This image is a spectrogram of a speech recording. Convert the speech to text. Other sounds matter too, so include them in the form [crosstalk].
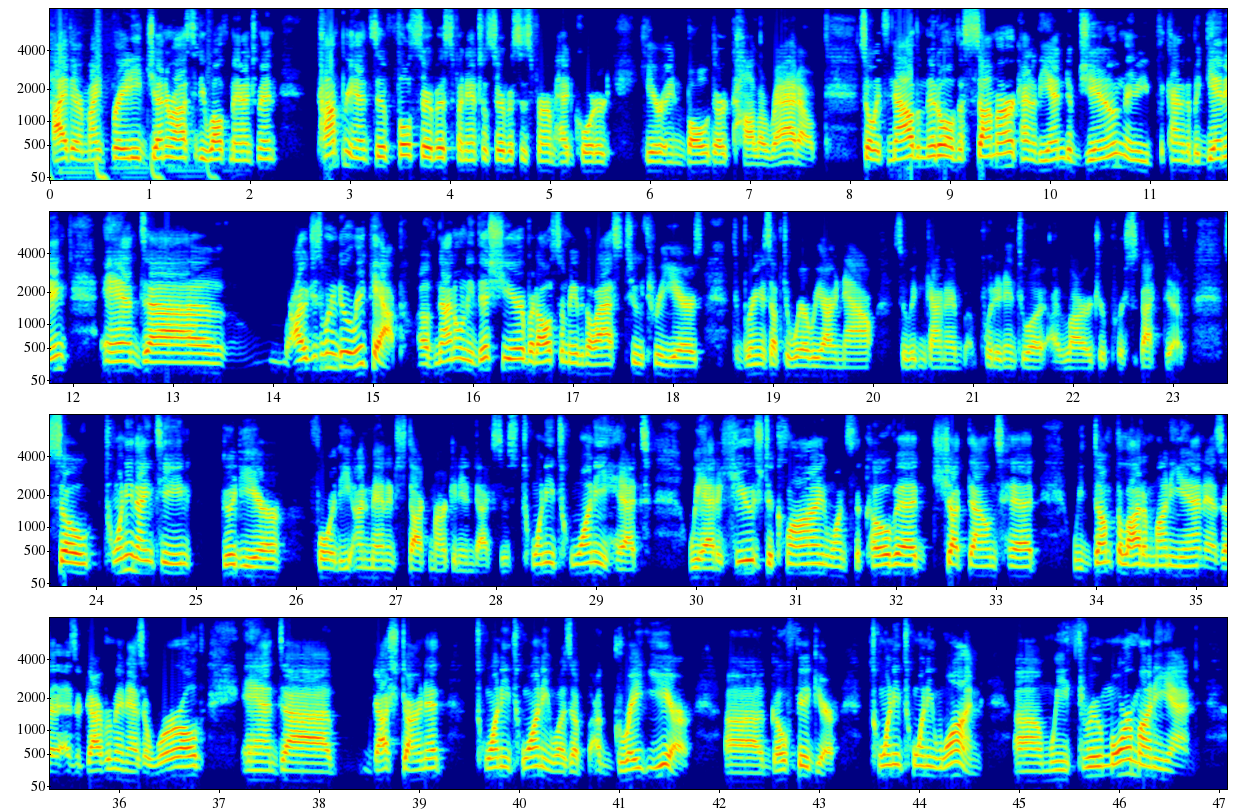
Hi there, Mike Brady, Generosity Wealth Management, comprehensive full service financial services firm headquartered here in Boulder, Colorado. So it's now the middle of the summer, kind of the end of June, maybe kind of the beginning, and uh, I just want to do a recap of not only this year, but also maybe the last two, three years to bring us up to where we are now so we can kind of put it into a, a larger perspective. So 2019, good year for the unmanaged stock market indexes. 2020 hit. We had a huge decline once the COVID shutdowns hit. We dumped a lot of money in as a, as a government, as a world. And uh, gosh darn it, 2020 was a, a great year. Uh, go figure. 2021, um, we threw more money in,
